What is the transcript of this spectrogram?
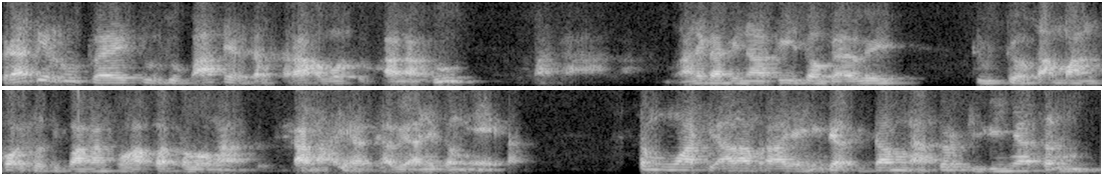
Berarti rubah susu pasir terserah Allah Subhanahu wa taala. Mulane kanthi Nabi iso gawe duduk tak mangkok iso dipangan sahabat telongan. Karena ya gaweane pengetan. Semua di alam raya ini tidak bisa mengatur dirinya sendiri.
